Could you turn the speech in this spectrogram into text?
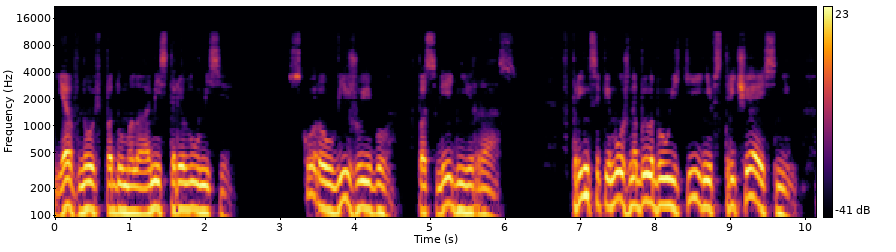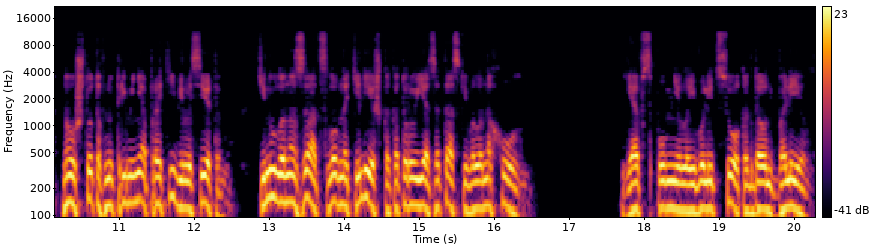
Я вновь подумала о мистере Лумисе. Скоро увижу его в последний раз. В принципе, можно было бы уйти, не встречаясь с ним, но что-то внутри меня противилось этому, тянуло назад, словно тележка, которую я затаскивала на холм. Я вспомнила его лицо, когда он болел,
